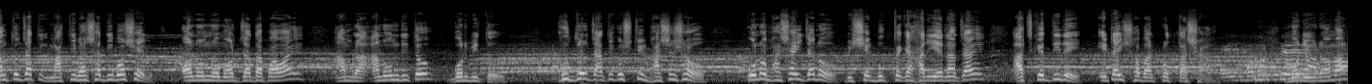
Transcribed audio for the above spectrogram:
আন্তর্জাতিক মাতৃভাষা দিবসের অনন্য মর্যাদা পাওয়ায় আমরা আনন্দিত, গর্বিত। ক্ষুদ্র জাতিগোষ্ঠীর ভাষাসহ কোনো ভাষাই যেন বিশ্বের বুক থেকে হারিয়ে না যায়, আজকের দিনে এটাই সবার প্রত্যাশা। মনিউর রহমান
